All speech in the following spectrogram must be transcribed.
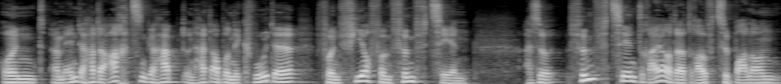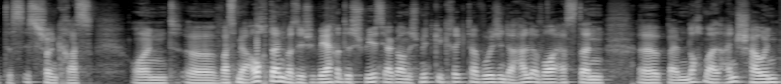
und am Ende hat er 18 gehabt und hat aber eine Quote von 4 von 15. Also 15 Dreier da drauf zu ballern, das ist schon krass. Und äh, was mir auch dann, was ich während des Spiels ja gar nicht mitgekriegt habe, wo ich in der Halle war, erst dann äh, beim nochmal anschauen,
